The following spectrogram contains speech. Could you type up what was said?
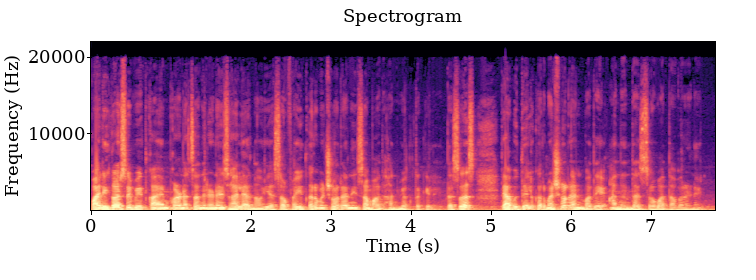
पालिका सेवेत कायम करण्याचा निर्णय झाल्यानं या सफाई कर्मचाऱ्यांनी समाधान व्यक्त केले. तसंच त्याबद्दल कर्मचाऱ्यांमध्ये आनंदाचं वातावरण आहे.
